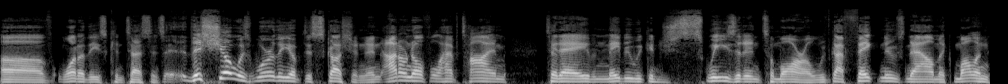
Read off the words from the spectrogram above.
of one of these contestants. Uh, this show is worthy of discussion, and I don't know if we'll have time today, and maybe we can squeeze it in tomorrow. We've got fake news now, McMullen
